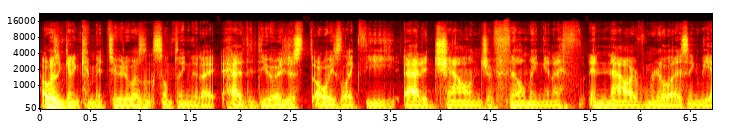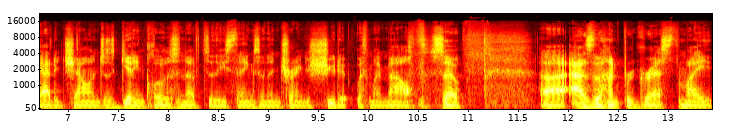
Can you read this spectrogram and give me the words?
I wasn't going to commit to it. It wasn't something that I had to do. I just always like the added challenge of filming, and I and now I'm realizing the added challenge is getting close enough to these things and then trying to shoot it with my mouth. So uh, as the hunt progressed, my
